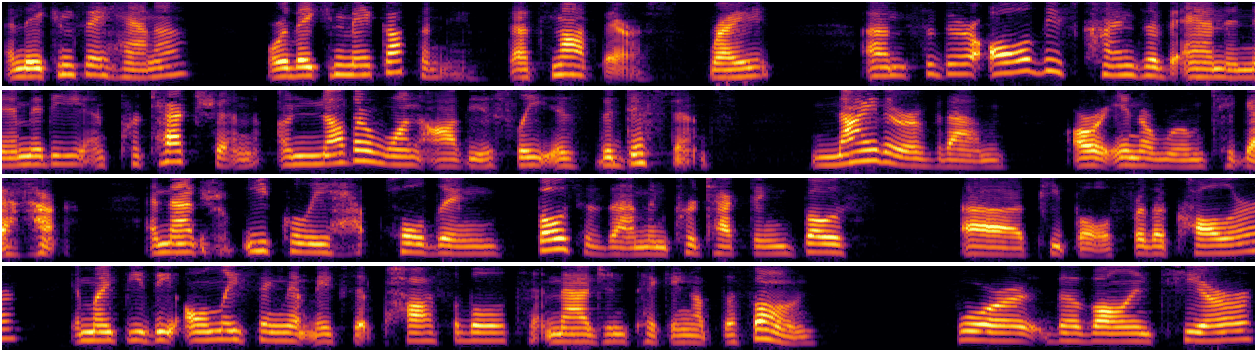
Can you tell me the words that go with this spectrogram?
And they can say Hannah or they can make up a name that's not theirs, right? Um, so there are all these kinds of anonymity and protection. Another one, obviously, is the distance. Neither of them are in a room together. And that's yeah. equally holding both of them and protecting both uh, people. For the caller, it might be the only thing that makes it possible to imagine picking up the phone. For the volunteer,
